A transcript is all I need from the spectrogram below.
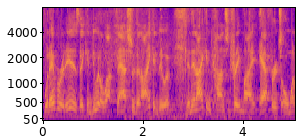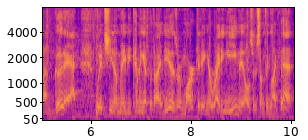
Whatever it is they can do it a lot faster than I can do it. And then I can concentrate my efforts on what I'm good at which you know maybe coming up with ideas or marketing or writing emails or something like that.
